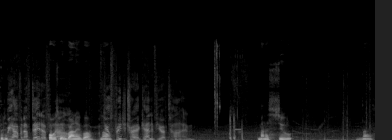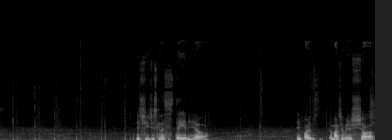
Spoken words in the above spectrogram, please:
for just We have enough data for almost getting now. ran over? No. Feel free to try again if you have time. Man, this suit. Nice. Is she just gonna stay in here? If I was, imagine if it just shut.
